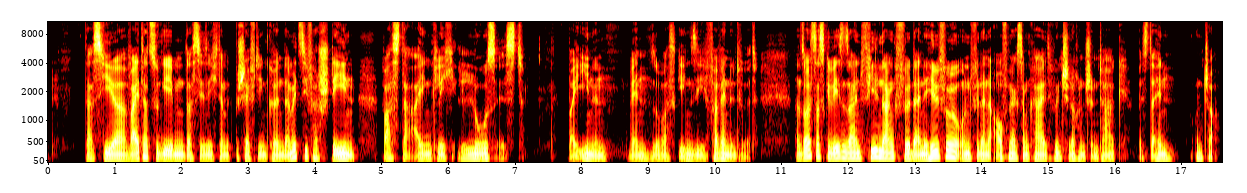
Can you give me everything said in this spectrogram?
das hier weiterzugeben, dass sie sich damit beschäftigen können, damit sie verstehen, was da eigentlich los ist bei ihnen, wenn sowas gegen sie verwendet wird. Dann soll es das gewesen sein. Vielen Dank für deine Hilfe und für deine Aufmerksamkeit. Ich wünsche noch einen schönen Tag. Bis dahin und ciao.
